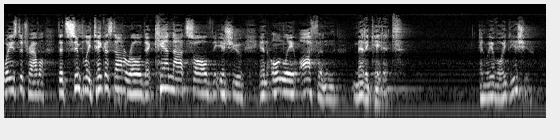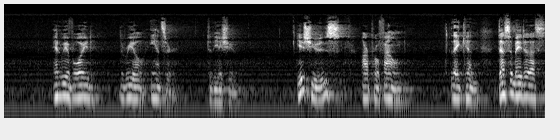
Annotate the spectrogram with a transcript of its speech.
ways to travel that simply take us down a road that cannot solve the issue and only often medicate it. And we avoid the issue. And we avoid the real answer to the issue. Issues are profound. They can decimate us,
